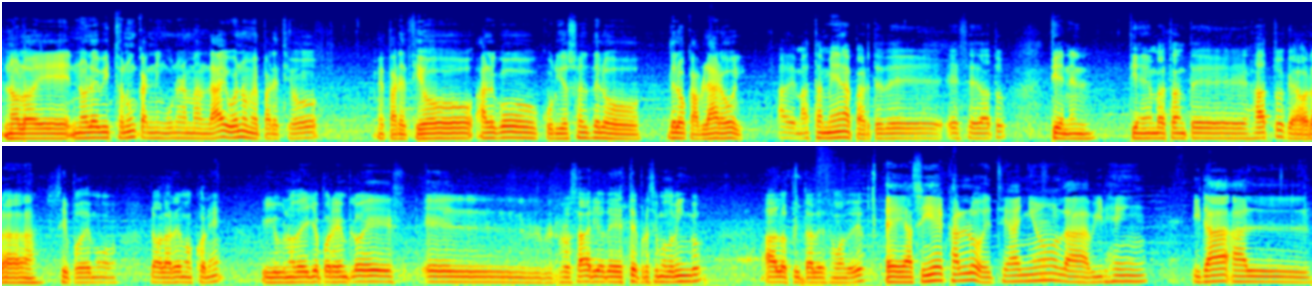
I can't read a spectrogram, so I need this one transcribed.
no lo he, no lo he visto nunca en ninguna hermandad y bueno, me pareció, me pareció algo curioso de lo, de lo que hablar hoy. Además también, aparte de ese dato, tienen, tienen bastantes actos que ahora si podemos lo hablaremos con él. Y uno de ellos, por ejemplo, es el rosario de este próximo domingo, al Hospital de San de Dios. Eh, así es, Carlos. Este año la Virgen irá al...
